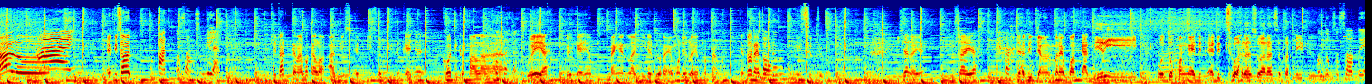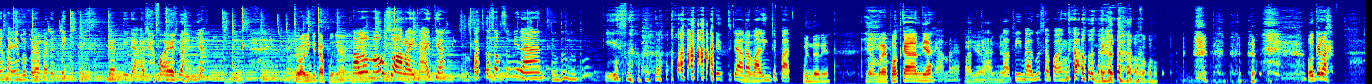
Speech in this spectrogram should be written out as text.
Halo. Hai, Episode 409 kita kenapa kalau abis episode gitu kayaknya kok di kepala gue ya, gue kayaknya pengen lagunya Doraemon itu loh yang pertama. Tetong tetong gitu tuh. Bisa nggak ya? Susah ya. Jadi jangan merepotkan diri untuk mengedit-edit suara-suara seperti itu. Untuk sesuatu yang hanya beberapa detik dan tidak ada faedahnya Kecuali kita punya ini. Kalau ya. mau suarain aja 409 Tung tung tung tung gitu. Itu cara Iya. paling cepat bener ya. Nggak merepotkan ya. nggak merepotkan Iya, bener Tapi sih. bagus apa enggak nggak tahu. Oke lah,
